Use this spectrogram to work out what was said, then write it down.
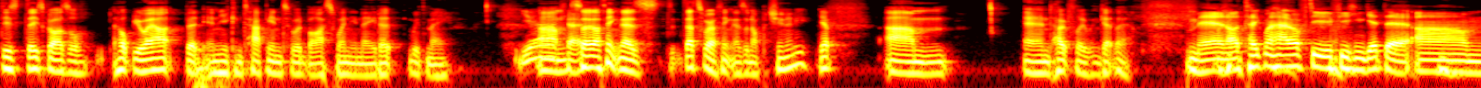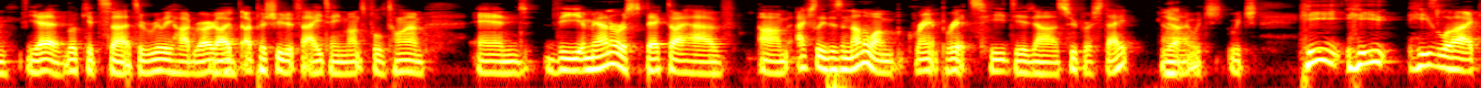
these these guys will help you out, but and you can tap into advice when you need it with me. yeah. Um, okay. So I think there's that's where I think there's an opportunity. yep. Um, and hopefully we can get there. Man, I'll take my hat off to you if you can get there. Um, yeah, look, it's uh, it's a really hard road. I, I pursued it for eighteen months full time, and the amount of respect I have. Um, actually, there's another one, Grant Brits. He did uh, Super Estate, uh, Yeah. which which he he he's like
